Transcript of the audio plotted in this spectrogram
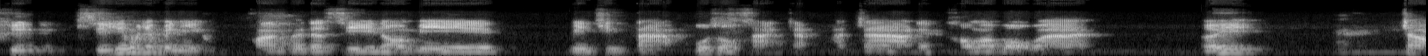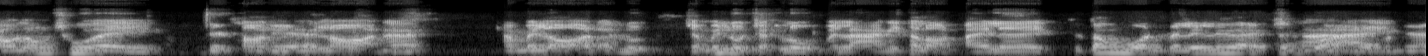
คือซีรีส์มันจะเป็นความแฟนตาซีเนาะมีมีจินตาผู้ส่งสารจากพระเจ้าเนี่ยเขามาบอกว่า เฮ้ย เจ้าต้องช่วยตอนนี้ให้รอดนะถ้าไม่รอดอะหลุดจะไม่หลุดจากหลุมเวลานี้ตลอดไปเลย จะต้องวนไปเรื่อยๆจนกว่าใช่คนนี้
